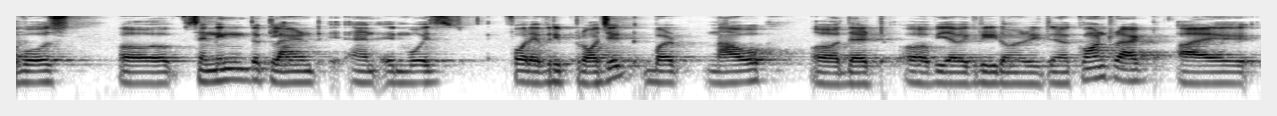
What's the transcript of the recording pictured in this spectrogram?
was uh, sending the client an invoice for every project, but now that we have agreed on a retainer contract, I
